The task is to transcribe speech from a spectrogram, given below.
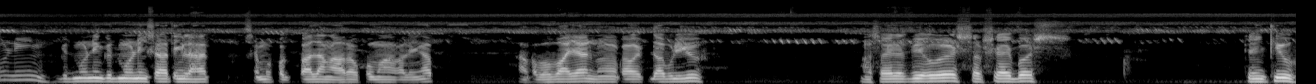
morning, good morning, good morning sa ating lahat. Sa mapagpalang araw po mga kalingap, mga kababayan, mga ka-OFW, mga silent viewers, subscribers. Thank you.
